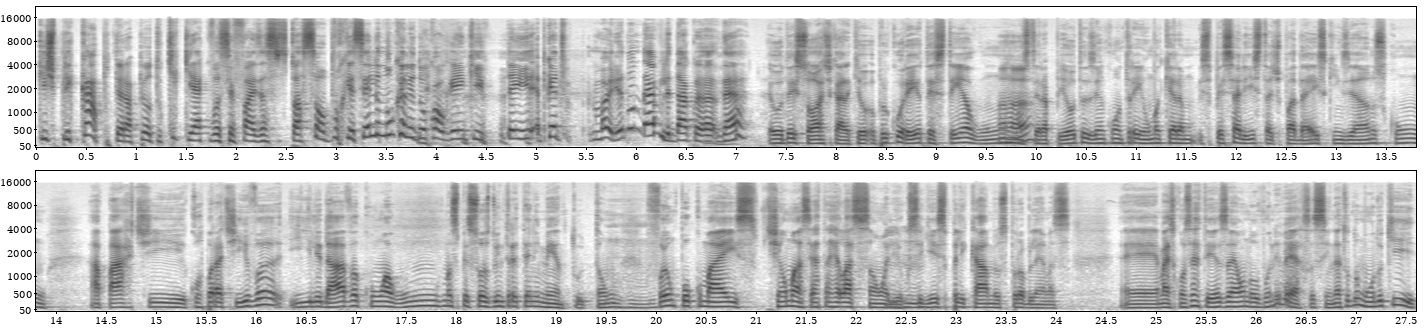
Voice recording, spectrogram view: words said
que explicar pro terapeuta o que, que é que você faz nessa situação? Porque se ele nunca lidou com alguém que tem. É porque tipo, a maioria não deve lidar com. Né? Eu dei sorte, cara, que eu, eu procurei, eu testei Aham. terapeutas e encontrei uma que era especialista, tipo, há 10, 15 anos, com a parte corporativa e lidava com algumas pessoas do entretenimento. Então, foi um pouco mais... Tinha uma certa relação ali, eu conseguia explicar meus problemas. É, mas, com certeza, é um novo universo, assim. Não é todo mundo que...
